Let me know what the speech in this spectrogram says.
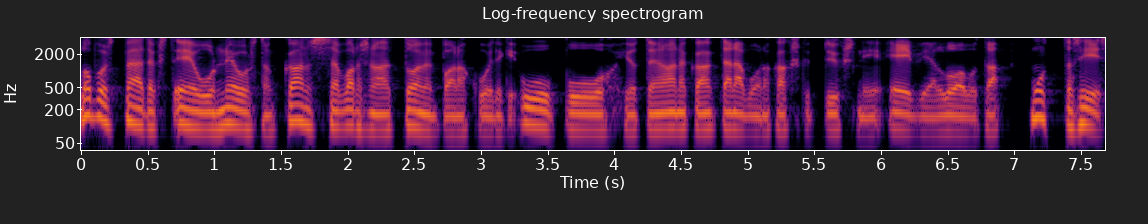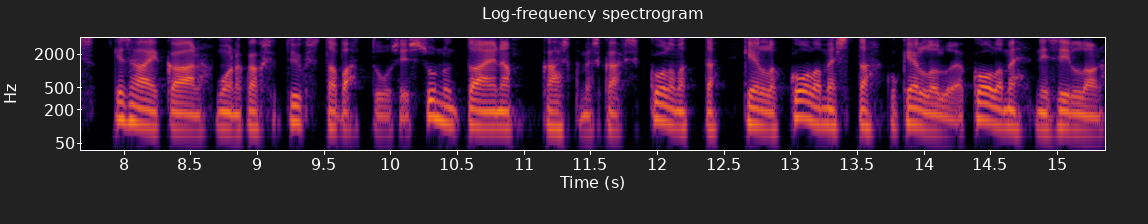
Lopulliset päätökset EU-neuvoston kanssa varsinainen toimenpano kuitenkin uupuu, joten ainakaan tänä vuonna 2021 niin ei vielä luovuta. Mutta siis kesäaikaan vuonna 2021 tapahtuu siis sunnuntaina 22.3. kello kolmesta, kun kello lyö kolme, niin silloin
